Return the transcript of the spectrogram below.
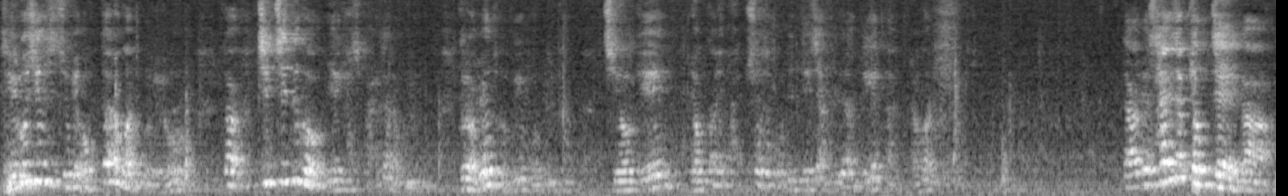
새로 지은 집이 없다라고 하는 거예요. 그러니까 집 짓는 거 얘기하지 말자라고 해요. 그러면 그게 뭡니까? 지역의 역할에 맞춰서 고민되지 않으면 안 되겠다라고 하는 거죠. 그다음에 사회적 경제가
